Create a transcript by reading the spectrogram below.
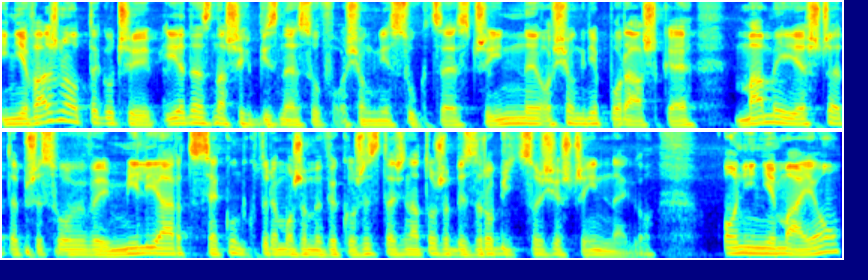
I nieważne od tego, czy jeden z naszych biznesów osiągnie sukces, czy inny osiągnie porażkę, mamy jeszcze te przysłowiowe miliard sekund, które możemy wykorzystać na to, żeby zrobić coś jeszcze innego. Oni nie mają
